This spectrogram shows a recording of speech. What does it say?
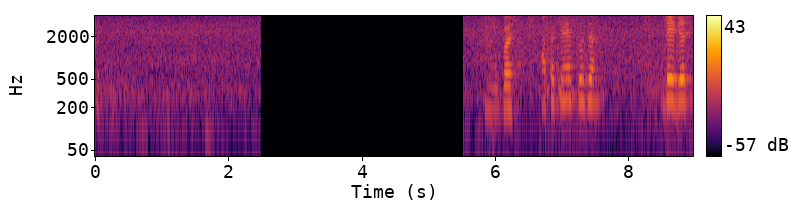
करते. हां बस. आता की नाही तुझा? तेजस.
